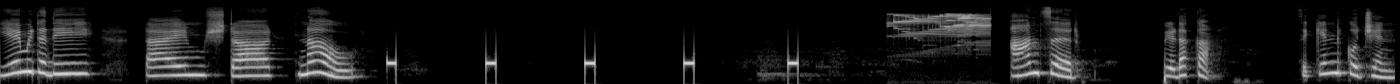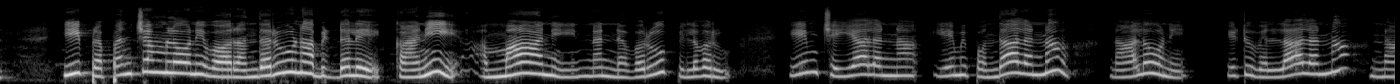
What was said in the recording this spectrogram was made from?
ఏమిటది? టైం స్టార్ట్ నౌ క్వశ్చన్ ఈ ప్రపంచంలోని వారందరూ నా బిడ్డలే కానీ అమ్మా అని నన్నెవరూ పిలవరు. ఏం చెయ్యాలన్నా ఏమి పొందాలన్నా నాలోనే ఎటు వెళ్ళాలన్నా నా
